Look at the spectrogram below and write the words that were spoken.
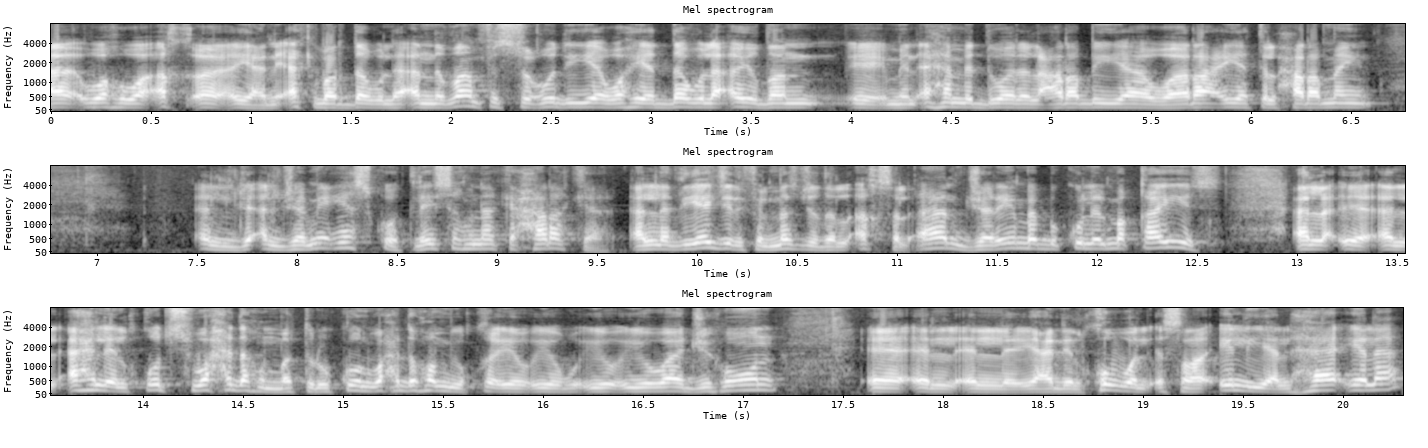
وهو أق يعني أكبر دولة النظام في السعودية وهي الدولة أيضا من أهم الدول العربية وراعية الحرمين. الجميع يسكت ليس هناك حركة. الذي يجري في المسجد الأقصى الآن جريمة بكل المقاييس. أهل القدس وحدهم متروكون وحدهم يواجهون يعني القوة الإسرائيلية الهائلة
